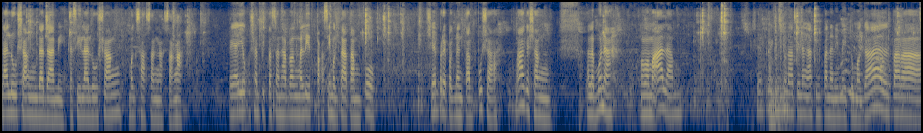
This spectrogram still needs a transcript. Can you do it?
lalo siyang dadami kasi lalo siyang magsasanga-sanga. Kaya ayoko siyang pitasan habang maliit pa kasi magtatampo. Siyempre, pag nagtampo siya, maaga siyang, alam mo na, mamamaalam. Siyempre, gusto natin ang ating pananim ay tumagal para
